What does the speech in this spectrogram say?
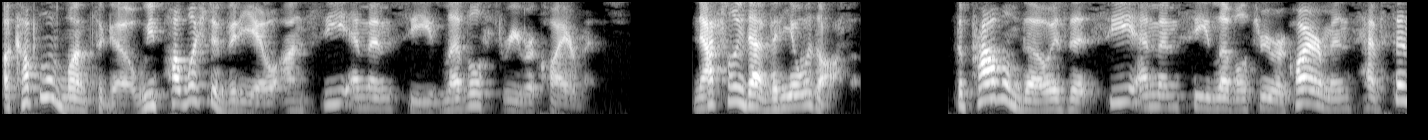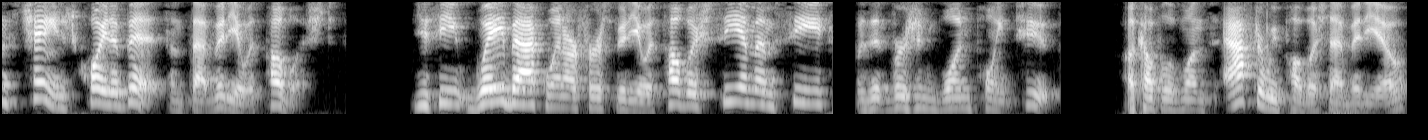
A couple of months ago, we published a video on CMMC Level 3 requirements. Naturally, that video was awesome. The problem, though, is that CMMC Level 3 requirements have since changed quite a bit since that video was published. You see, way back when our first video was published, CMMC was at version 1.2. A couple of months after we published that video,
